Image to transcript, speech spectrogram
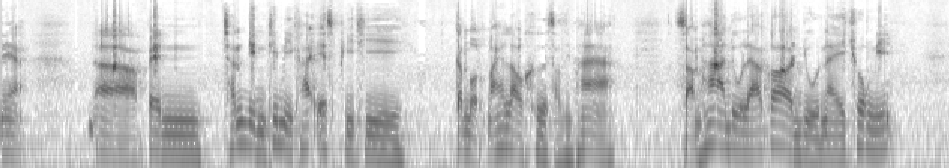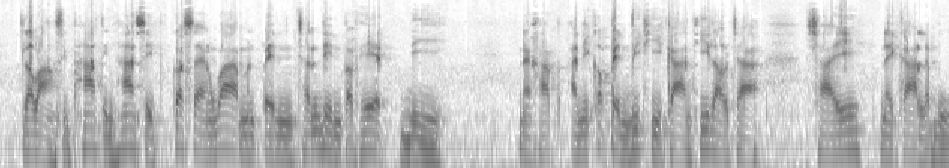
เนี่ย เป็นชั้นดินที่มีค่า SPT กำหนดมาให้เราคือ 35 35 ดูแล้วก็อยู่ในช่วงนี้ระหว่าง 15ถึง50 ก็แสดงว่ามันเป็นชั้นดินประเภทดีนะครับ อันนี้ก็เป็นวิธีการที่เราจะใช้ในการระบุ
